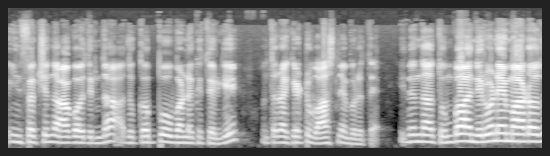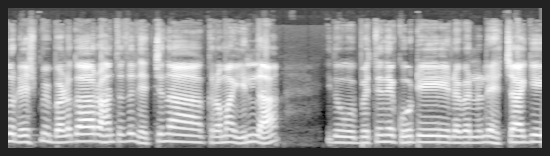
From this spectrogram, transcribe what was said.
ಇನ್ಫೆಕ್ಷನ್ ಆಗೋದ್ರಿಂದ ಅದು ಕಪ್ಪು ಬಣ್ಣಕ್ಕೆ ತಿರುಗಿ ಒಂಥರ ಕೆಟ್ಟು ವಾಸನೆ ಬರುತ್ತೆ. ಇದನ್ನು ತುಂಬ ನಿರ್ವಹಣೆ ಮಾಡೋದು ರೇಷ್ಮೆ ಬೆಳೆಗಾರ ಹಂತದಲ್ಲಿ ಹೆಚ್ಚಿನ ಕ್ರಮ ಇಲ್ಲ. ಇದು ಬೆತ್ತನೆ ಕೋಟಿ ಲೆವೆಲಲ್ಲಿ ಹೆಚ್ಚಾಗಿ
